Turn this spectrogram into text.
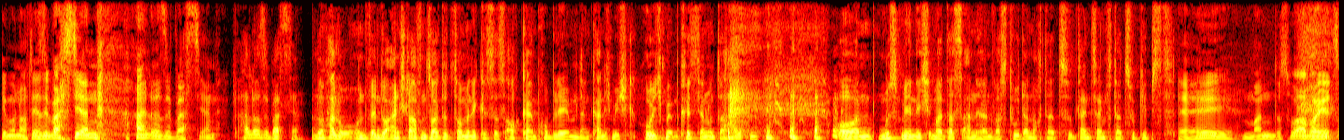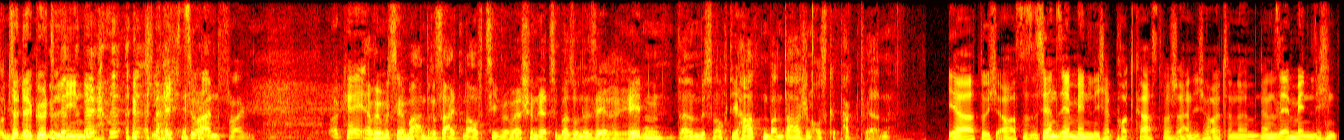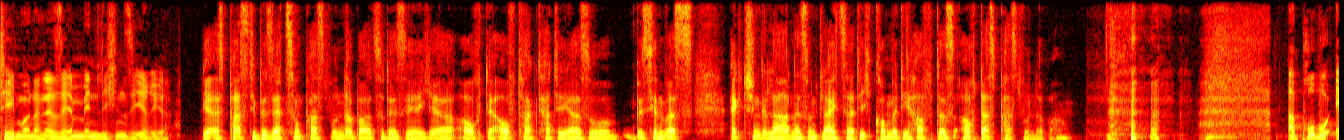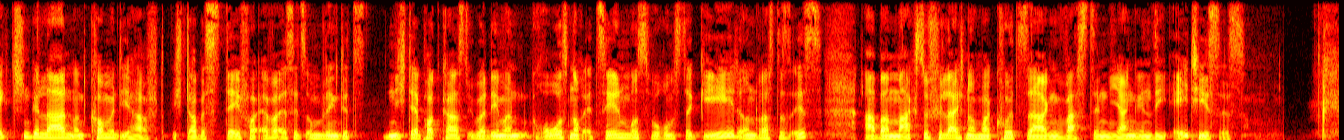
immer noch der Sebastian. hallo Sebastian. Hallo Sebastian. Hallo, hallo. Und wenn du einschlafen solltest, Dominik, ist das auch kein Problem. Dann kann ich mich ruhig mit dem Christian unterhalten und muss mir nicht immer das anhören, was du dann noch dazu, dein Senf dazu gibst. Ey, Mann, das war aber jetzt unter der Gürtellinie. Gleich zu Anfang. Okay. Ja, wir müssen ja mal andere Seiten aufziehen. Wenn wir schon jetzt über so eine Serie reden, dann müssen auch die harten Bandagen ausgepackt werden. Ja, durchaus. Das ist ja ein sehr männlicher Podcast wahrscheinlich heute, ne? mit einem sehr männlichen Thema und einer sehr männlichen Serie. Ja, es passt, die Besetzung passt wunderbar zu der Serie. Auch der Auftakt hatte ja so ein bisschen was Actiongeladenes und gleichzeitig Comedyhaftes. Auch das passt wunderbar. Apropos Action geladen und comedyhaft. Ich glaube, Stay Forever ist jetzt unbedingt jetzt nicht der Podcast, über den man groß noch erzählen muss, worum es da geht und was das ist. Aber magst du vielleicht noch mal kurz sagen, was denn Young in the 80s ist?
